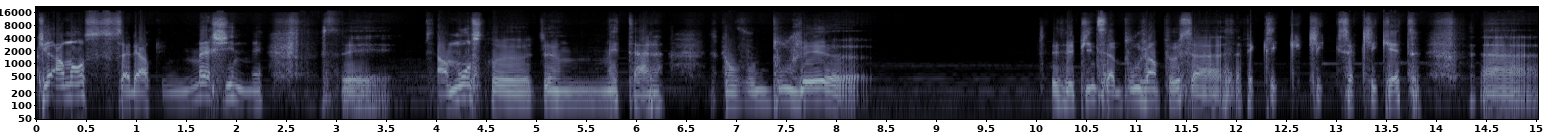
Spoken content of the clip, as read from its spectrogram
clairement, ça a l'air d'une machine, mais c'est un monstre de métal. Quand vous bougez, euh, ces épines, ça bouge un peu, ça, ça fait clic, clic, ça cliquette. Euh,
